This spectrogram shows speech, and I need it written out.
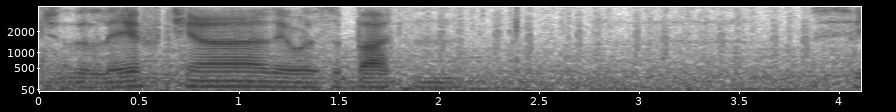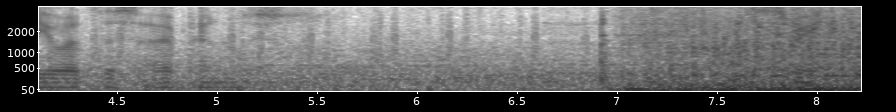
to the left here. There was a button. See what this opens. Sweet.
